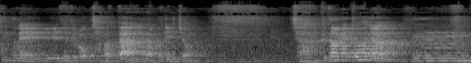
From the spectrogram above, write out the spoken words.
3분의 1이 되도록 잡았다라고 돼 있죠. 자, 그 다음에 또 하나, 음,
